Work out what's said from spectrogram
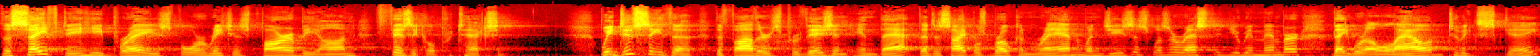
The safety he prays for reaches far beyond physical protection. We do see the, the Father's provision in that. The disciples broke and ran when Jesus was arrested, you remember? They were allowed to escape.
